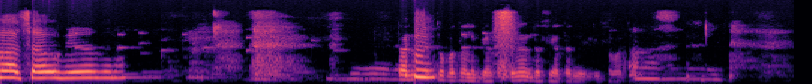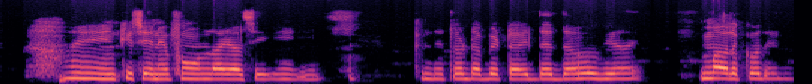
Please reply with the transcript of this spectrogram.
ਹਾਦਸਾ ਹੋ ਗਿਆ ਉਹਦੇ। ਨਾਲ ਤੁਹਾਨੂੰ ਕਿੱਥੋਂ ਪਤਾ ਲੱਗਿਆ? ਸੀ ਕਿਹਨਾਂ ਨੇ ਦੱਸਿਆ ਤੁਹਾਨੂੰ ਇਹ ਖਬਰ ਹਾਏ, ਕਿਸੇ ਨੇ ਫੋਨ ਲਾਇਆ ਸੀ। ਕਹਿੰਦੇ ਤੁਹਾਡਾ ਬੇਟਾ ਏਦਾਂ ਏਦਾਂ ਹੋ ਗਿਆ ਹੈ ਮਾਲਕ ਉਹਦੇ ਨੂੰ।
